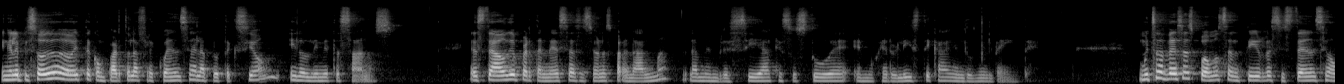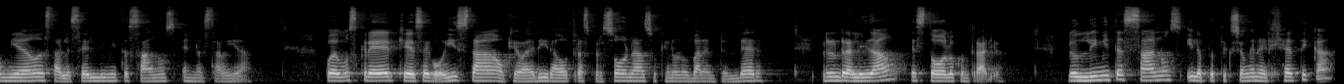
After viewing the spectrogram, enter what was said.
En el episodio de hoy te comparto la frecuencia de la protección y los límites sanos. Este audio pertenece a Sesiones para el Alma, la membresía que sostuve en Mujer Holística en el 2020. Muchas veces podemos sentir resistencia o miedo de establecer límites sanos en nuestra vida. Podemos creer que es egoísta o que va a herir a otras personas o que no nos van a entender, pero en realidad es todo lo contrario. Los límites sanos y la protección energética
